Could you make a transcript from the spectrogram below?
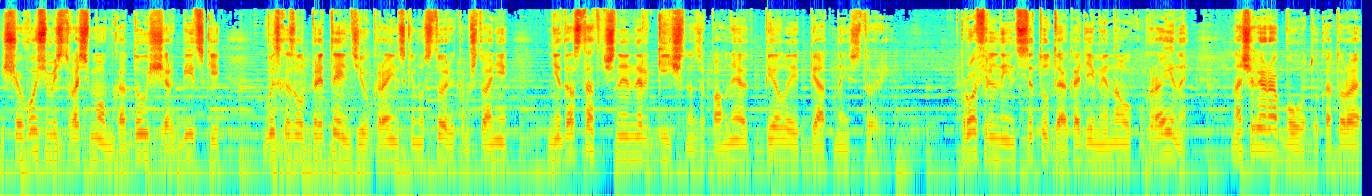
Еще в 1988 году Щербицкий высказал претензии украинским историкам, что они недостаточно энергично заполняют белые пятна истории. Профильные институты Академии наук Украины начали работу, которая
